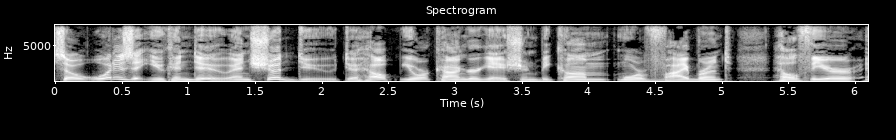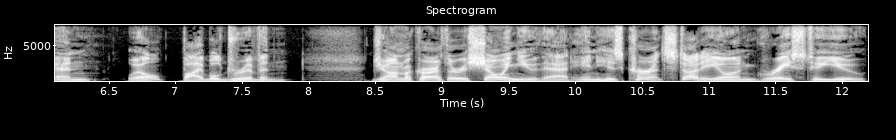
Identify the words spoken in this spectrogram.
So, what is it you can do and should do to help your congregation become more vibrant, healthier, and, well, Bible driven? John MacArthur is showing you that in his current study on Grace to You.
